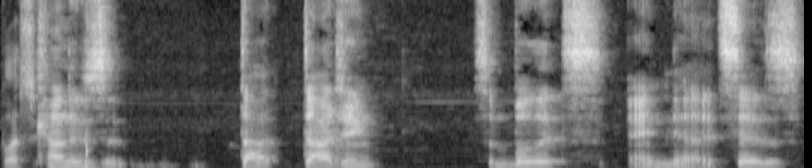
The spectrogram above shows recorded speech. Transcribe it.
Bless Keanu's do- dodging some bullets, and uh, it says,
